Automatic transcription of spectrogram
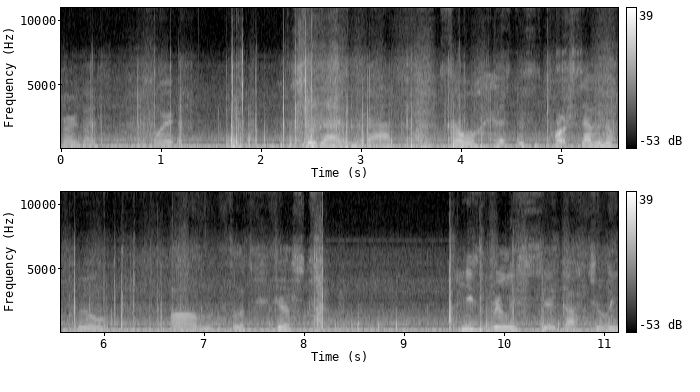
Sorry guys, wait. So guys, I'm back. So this is part 7 of Pou. Um, let's just he's really sick actually,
